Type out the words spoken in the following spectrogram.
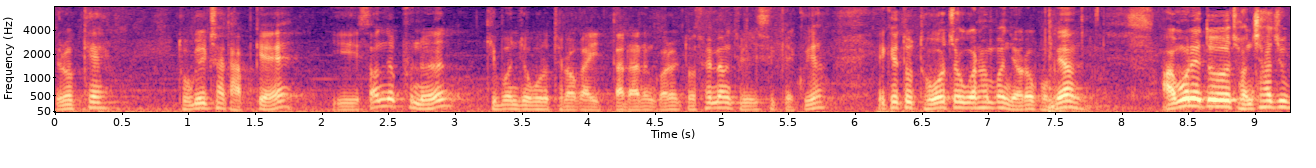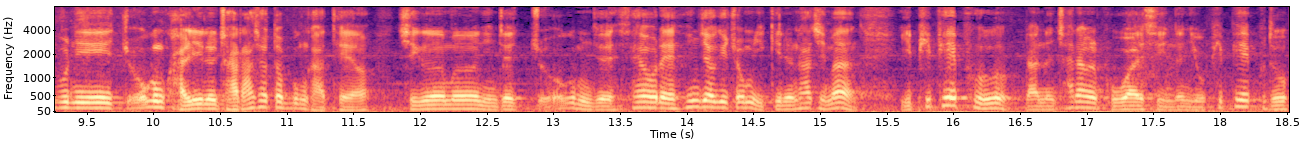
이렇게 독일차답게 이 썬루프는 기본적으로 들어가 있다라는 걸또 설명드릴 수 있겠고요. 이렇게 또 도어 쪽을 한번 열어보면 아무래도 전차주분이 조금 관리를 잘 하셨던 분 같아요. 지금은 이제 조금 이제 세월의 흔적이 좀 있기는 하지만 이 PPF라는 차량을 보호할 수 있는 이 PPF도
